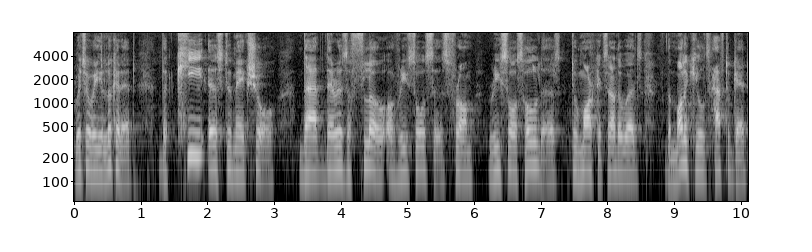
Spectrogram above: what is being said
whichever way you look at it, the key is to make sure that there is a flow of resources from resource holders to markets. In other words, the molecules have to get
